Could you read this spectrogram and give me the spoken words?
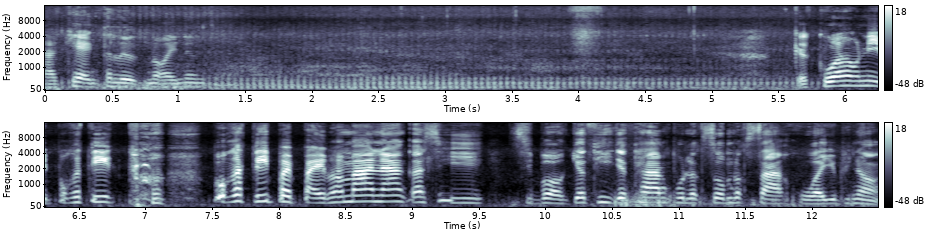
หาแข้งทะเลิกหน่อยนึงก็กลัวนี่ปกติปกติไปไปๆมานางก็สิสิบอกเจ้าที่จะทางผู้รักสมรักษาขัวอยู่พี่น้อง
